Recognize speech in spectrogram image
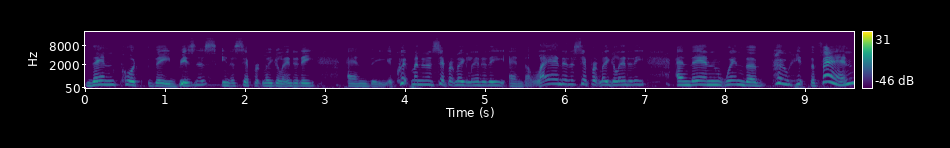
then put the business in a separate legal entity and the equipment in a separate legal entity and the land in a separate legal entity. And then when the poo hit the fan,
